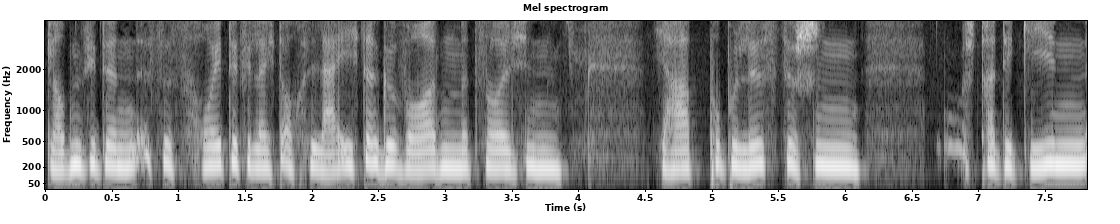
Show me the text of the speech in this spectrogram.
Glauben Sie denn, ist es heute vielleicht auch leichter geworden, mit solchen ja, populistischen Strategien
